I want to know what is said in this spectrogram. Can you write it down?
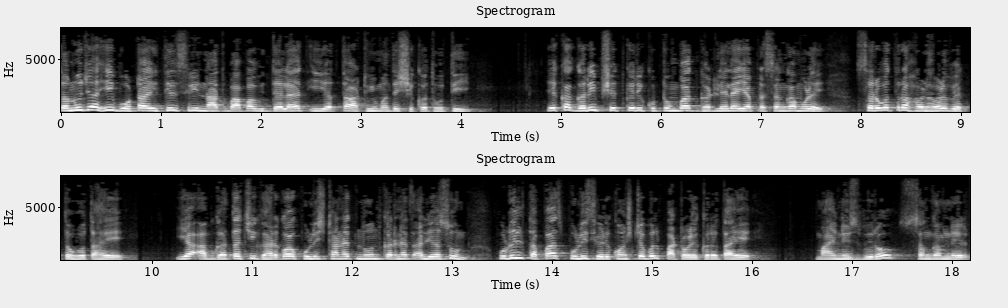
तनुजा ही बोटा येथील श्री नाथबाबा विद्यालयात इयत्ता आठवीमध्ये शिकत होती. एका गरीब शेतकरी कुटुंबात घडलेल्या या प्रसंगामुळे सर्वत्र हळहळ व्यक्त होत आहे. या अपघाताची घारगाव पोलीस ठाण्यात नोंद करण्यात आली असून पुढील तपास पोलीस हेड कॉन्स्टेबल पाटोळे करत आहे. My news bureau Sangamner.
